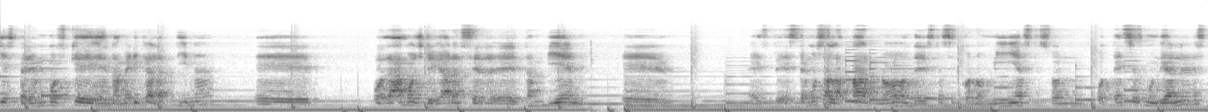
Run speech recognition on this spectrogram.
y esperemos que en América Latina eh, podamos llegar a ser también este, estemos a la par ¿no? de estas economías que son potencias mundiales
